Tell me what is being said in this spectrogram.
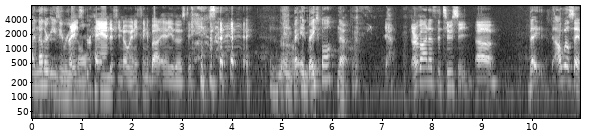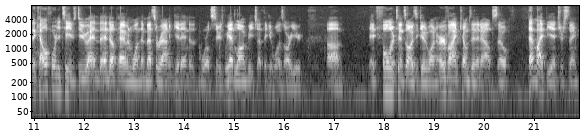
Another easy reason. Raise your hand if you know anything about any of those teams. In, ba- in baseball, no. Yeah, Irvine as the two seed. Um, they, I will say, the California teams do end, end up having one that mess around and get into the World Series. We had Long Beach, I think it was our year. Um, and Fullerton's always a good one. Irvine comes in and out, so that might be interesting.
